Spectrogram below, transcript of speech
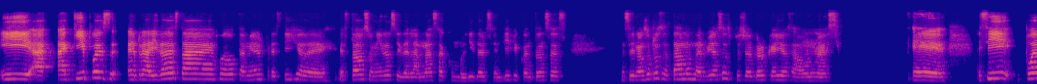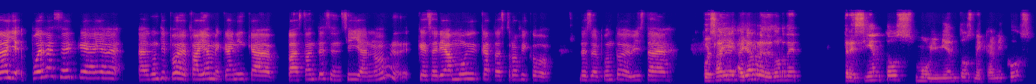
Y aquí, pues, en realidad está en juego también el prestigio de Estados Unidos y de la NASA como líder científico. Entonces, si nosotros estábamos nerviosos, pues yo creo que ellos aún más. Eh, sí, puede, puede ser que haya algún tipo de falla mecánica bastante sencilla, ¿no? Eh, que sería muy catastrófico desde el punto de vista... Pues hay, hay alrededor de 300 movimientos mecánicos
